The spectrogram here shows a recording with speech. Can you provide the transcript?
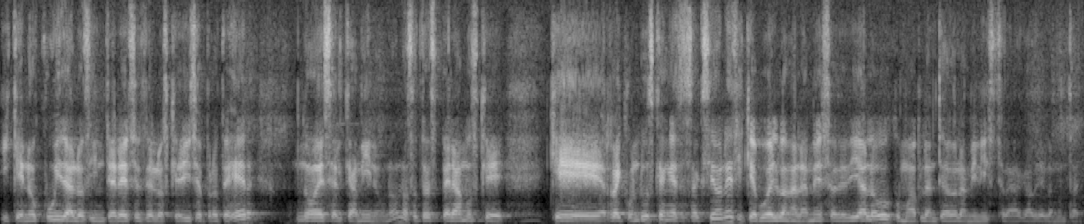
y que no cuida los intereses de los que dice proteger, no es el camino. ¿no? Nosotros esperamos que, que reconduzcan esas acciones y que vuelvan a la mesa de diálogo, como ha planteado la ministra Gabriela Montaño.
